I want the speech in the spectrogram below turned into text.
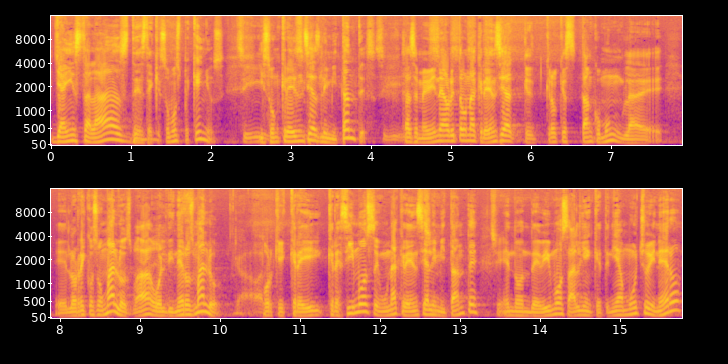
ya instaladas desde que somos pequeños. Sí, y son creencias sí. limitantes. Sí. O sea, se me viene ahorita una creencia que creo que es tan común, la de eh, los ricos son malos, ¿va? O el dinero es malo. Cabal. Porque creí, crecimos en una creencia limitante Sí. en donde vimos a alguien que tenía mucho dinero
